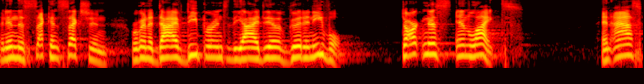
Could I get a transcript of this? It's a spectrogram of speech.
And in this second section, we're going to dive deeper into the idea of good and evil, darkness and light, and ask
